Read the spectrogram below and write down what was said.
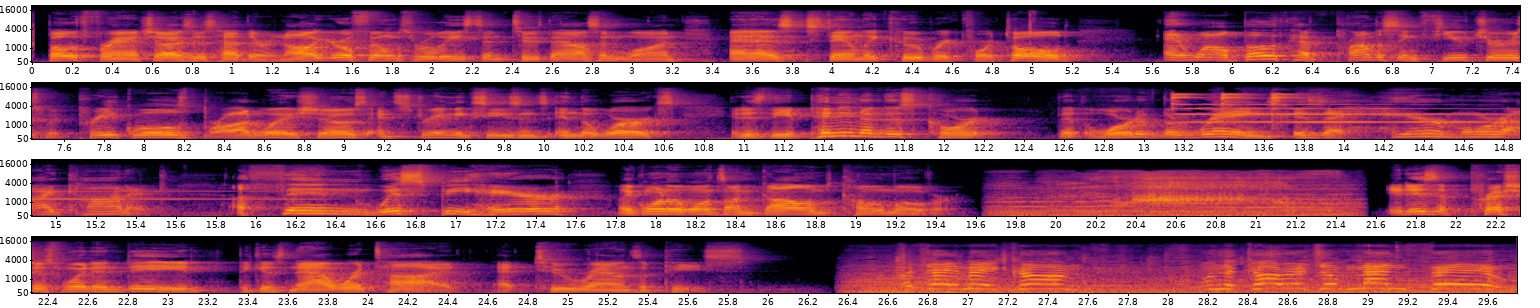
Both franchises had their inaugural films released in 2001, as Stanley Kubrick foretold, and while both have promising futures with prequels, Broadway shows, and streaming seasons in the works, it is the opinion of this court that Lord of the Rings is a hair more iconic. A thin, wispy hair, like one of the ones on Gollum's comb over. It is a precious win indeed, because now we're tied at two rounds apiece. A day may come when the courage of men fails,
